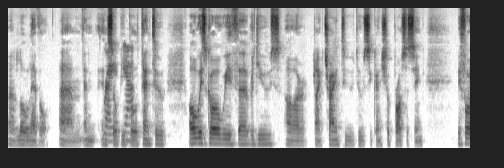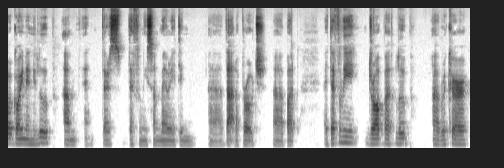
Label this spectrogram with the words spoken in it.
uh, low level, um, and and right, so people yeah. tend to always go with uh, reduce or like trying to do sequential processing before going any loop. Um, and there's definitely some merit in uh, that approach, uh, but I definitely drop a loop uh, recur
